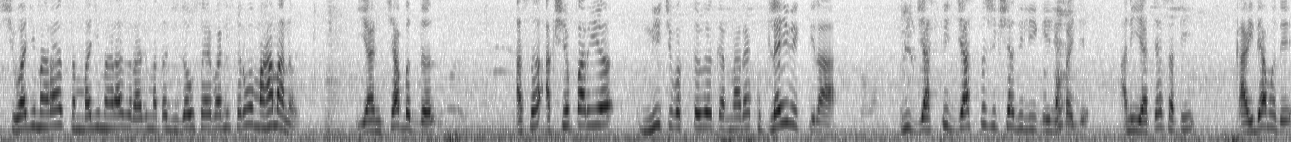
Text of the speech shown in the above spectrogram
शिवाजी महाराज संभाजी महाराज राजमाता जिजाऊ साहेब आणि सर्व महामानव यांच्याबद्दल असं आक्षेपार्ह नीच वक्तव्य करणाऱ्या कुठल्याही व्यक्तीला ही जास्तीत जास्त शिक्षा दिली गेली पाहिजे. आणि याच्यासाठी कायद्यामध्ये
